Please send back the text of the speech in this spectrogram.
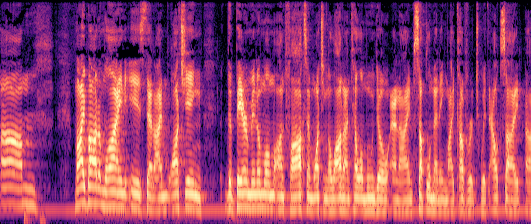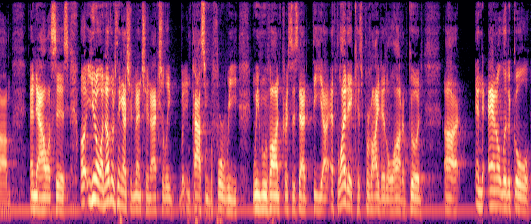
Um, my bottom line is that I'm watching the bare minimum on Fox. I'm watching a lot on Telemundo, and I'm supplementing my coverage with outside um, analysis. Uh, you know, another thing I should mention, actually, in passing before we we move on, Chris, is that the uh, Athletic has provided a lot of good. Uh, and analytical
